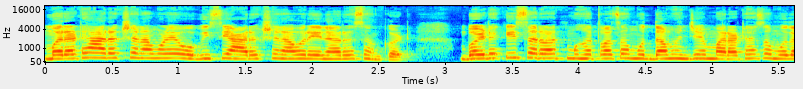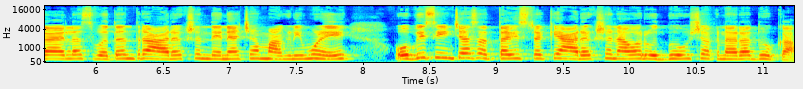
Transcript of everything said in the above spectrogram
मराठा आरक्षणामुळे ओबीसी आरक्षणावर येणारं संकट. बैठकीत सर्वात महत्त्वाचा मुद्दा म्हणजे मराठा समुदायाला स्वतंत्र आरक्षण देण्याच्या मागणीमुळे ओबीसींच्या सत्तावीस टक्के आरक्षणावर उद्भवू शकणारा धोका.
